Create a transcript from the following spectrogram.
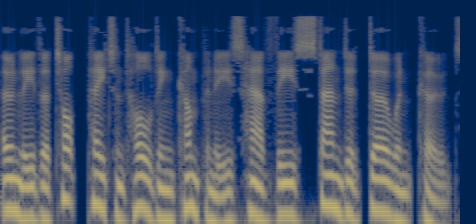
only the top patent holding companies have these standard Derwent codes.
